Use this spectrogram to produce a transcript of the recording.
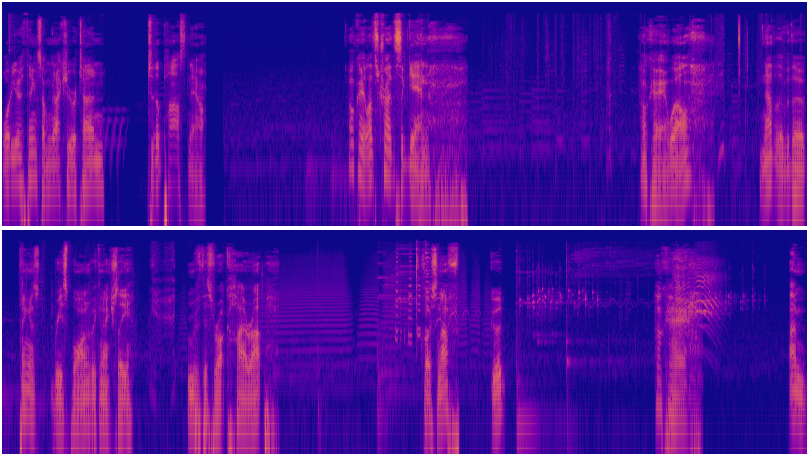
audio thing, so I'm gonna actually return to the past now. Okay, let's try this again. Okay, well, now that the thing has respawned, we can actually move this rock higher up. Close enough. Good. Okay. I'm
